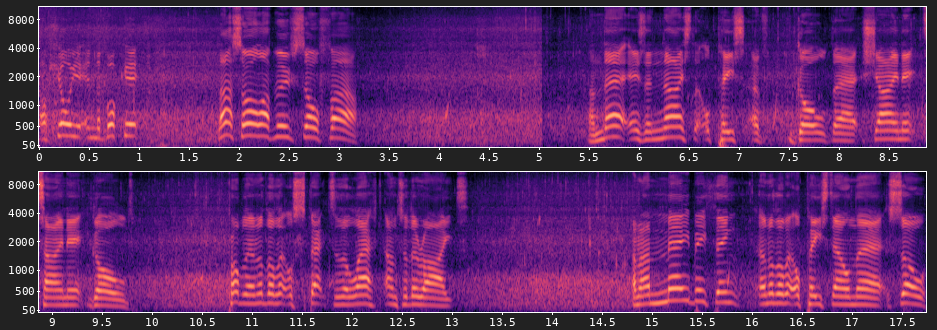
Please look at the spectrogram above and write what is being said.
I'll show you in the bucket. That's all I've moved so far. And there is a nice little piece of gold there, shiny, tiny gold. Probably another little speck to the left and to the right. And I maybe think another little piece down there. So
